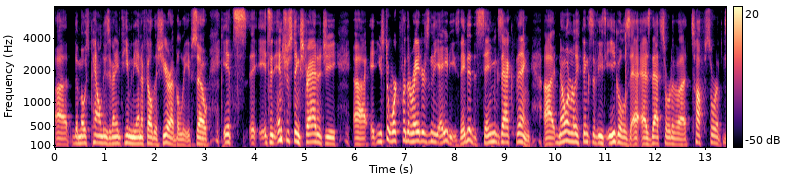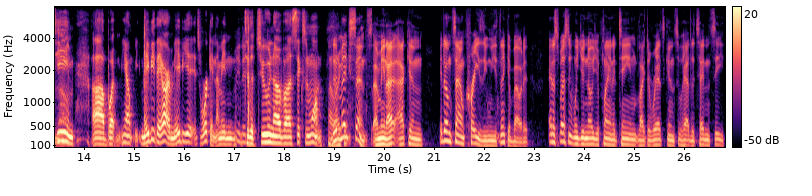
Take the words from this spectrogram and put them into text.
uh, the most penalties of any team in the NFL this year I believe. So it's it's an interesting strategy. Uh, it used to work for the Raiders in the 80s they did the same exact thing. Uh, no one really thinks of these Eagles a, as that sort of a tough sort of team uh, but you know maybe they are. Maybe it's working. I mean, mean, to the tune of uh, six and one. I that like makes sense. I mean, I, I can. It doesn't sound crazy when you think about it, and especially when you know you're playing a team like the Redskins, who have the tendency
